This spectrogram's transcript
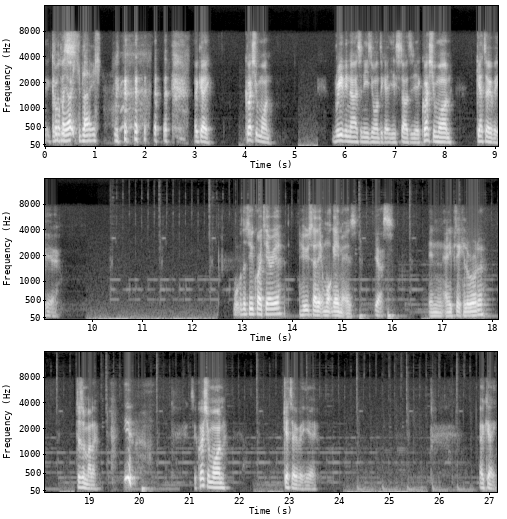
I've got my compass. supplies. okay. Question one. Really nice and easy one to get you started here. Question one. Get over here. What were the two criteria? Who said it and what game it is? Yes. In any particular order? Doesn't matter. You. So question one. Get over here. Okay.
